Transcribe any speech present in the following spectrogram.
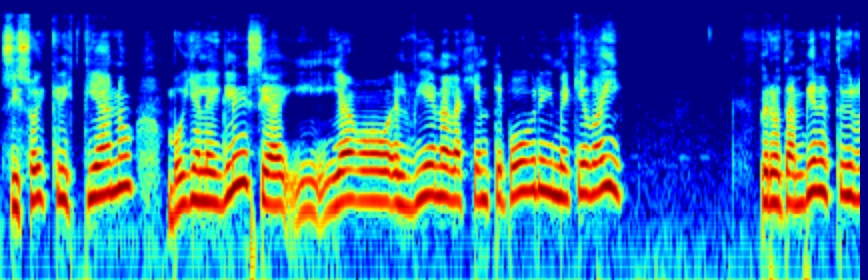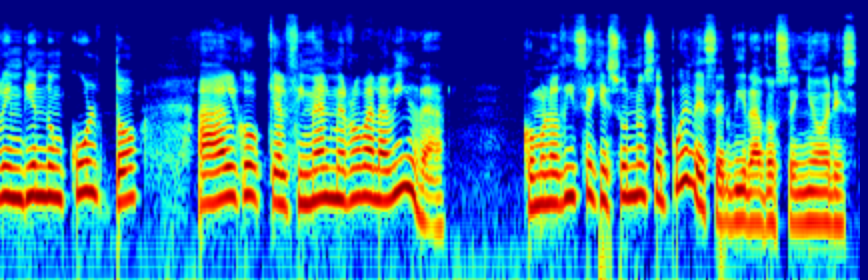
si soy cristiano, voy a la iglesia y, hago el bien a la gente pobre y me quedo ahí. Pero también estoy rindiendo un culto a algo que al final me roba la vida. Como lo dice Jesús, no se puede servir a dos señores,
